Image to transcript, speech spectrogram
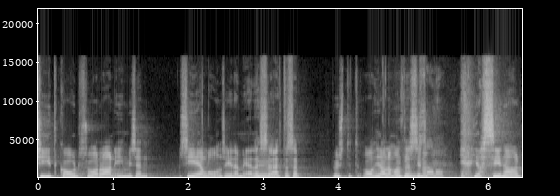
cheat code suoraan ihmisen sieluun siinä mielessä, mm. että sä pystyt ohjailemaan. Hyvin Jos siinä, on, jos siinä on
